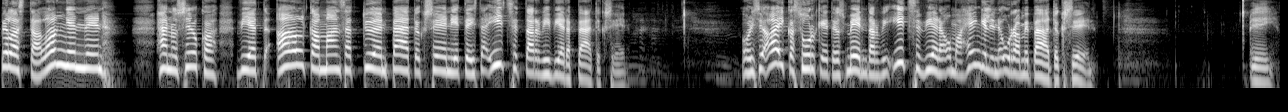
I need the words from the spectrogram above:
pelastaa langenneen, hän on se, joka vie alkamansa työn päätökseen, niin ettei sitä itse tarvitse viedä päätökseen. Olisi aika surkeita, jos meidän tarvii itse viedä oma hengellinen uramme päätökseen. Ei.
